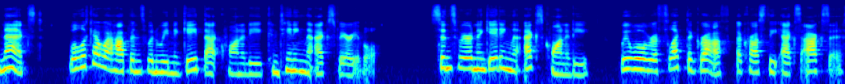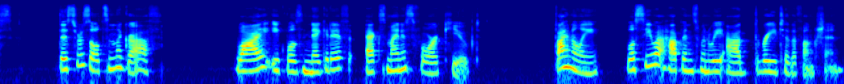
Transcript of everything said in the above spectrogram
Next, we'll look at what happens when we negate that quantity containing the x variable. Since we are negating the x quantity, we will reflect the graph across the x-axis. This results in the graph y equals negative x minus 4 cubed. Finally, we'll see what happens when we add 3 to the function.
